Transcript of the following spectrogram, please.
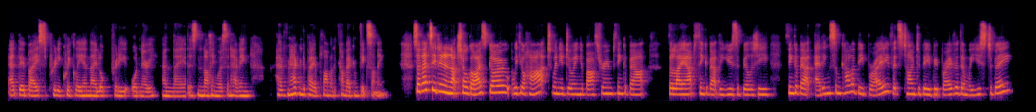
at their base pretty quickly and they look pretty ordinary. And they there's nothing worse than having having to pay a plumber to come back and fix something. So that's it in a nutshell, guys. Go with your heart when you're doing a bathroom. Think about the layout, think about the usability, think about adding some color, be brave. It's time to be a bit braver than we used to be.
